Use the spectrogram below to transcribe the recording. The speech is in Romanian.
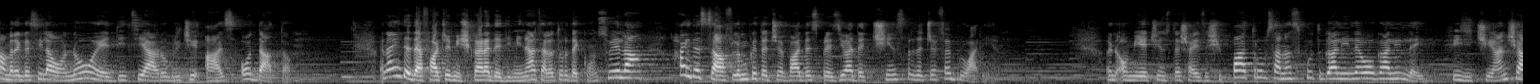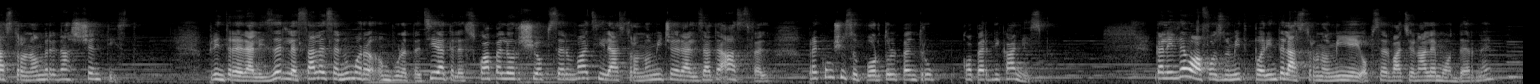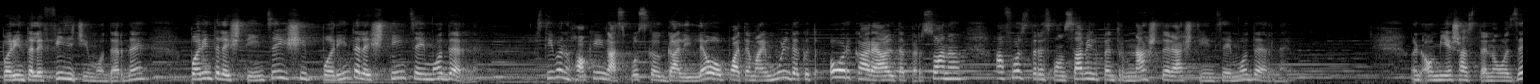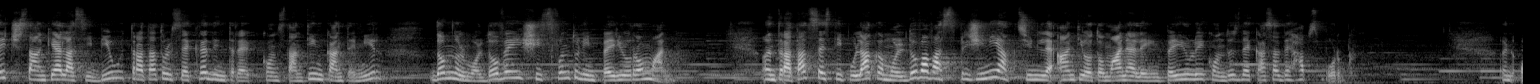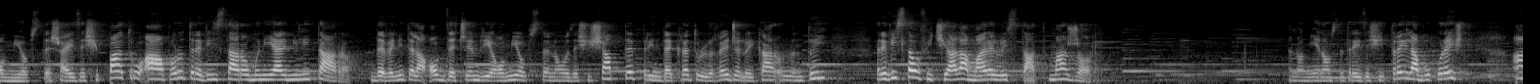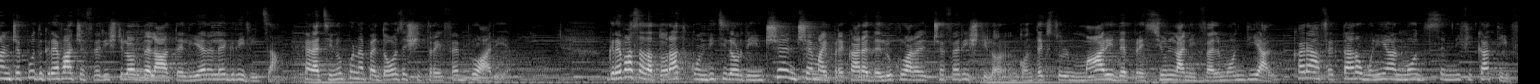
Bine v-am regăsit la o nouă ediție a rubricii Azi Odată. Înainte de a face mișcarea de dimineață alături de Consuela, haideți să aflăm câte ceva despre ziua de 15 februarie. În 1564 s-a născut Galileo Galilei, fizician și astronom renascentist. Printre realizările sale se numără îmbunătățirea telescoapelor și observațiile astronomice realizate astfel, precum și suportul pentru copernicanism. Galileo a fost numit părintele astronomiei observaționale moderne, părintele fizicii moderne, părintele științei și părintele științei moderne. Stephen Hawking a spus că Galileo, poate mai mult decât oricare altă persoană, a fost responsabil pentru nașterea științei moderne. În 1690 s-a încheiat la Sibiu tratatul secret dintre Constantin Cantemir, domnul Moldovei și Sfântul Imperiu Roman. În tratat se stipula că Moldova va sprijini acțiunile anti-otomane ale Imperiului condus de Casa de Habsburg. În 1864 a apărut revista România Militară, devenită la 8 decembrie 1897 prin decretul regelui Carol I, revista oficială a Marelui Stat Major. În 1933, la București, a început greva ceferiștilor de la atelierele Grivița, care a ținut până pe 23 februarie. Greva s-a datorat condițiilor din ce în ce mai precare de lucru ale ceferiștilor, în contextul marii depresiuni la nivel mondial, care a afectat România în mod semnificativ.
